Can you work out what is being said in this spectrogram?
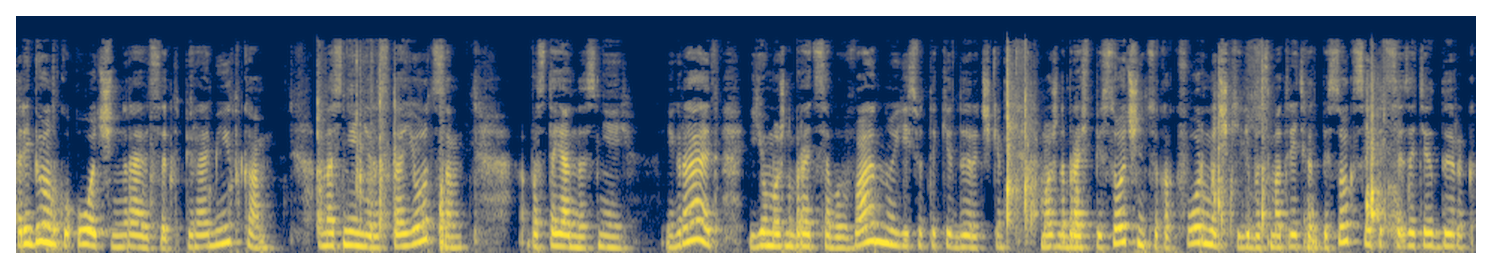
Ребенку очень нравится эта пирамидка. Она с ней не расстается, постоянно с ней играет. Ее можно брать с собой в ванную, есть вот такие дырочки. Можно брать в песочницу, как формочки, либо смотреть, как песок сыпется из этих дырок.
